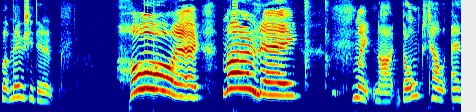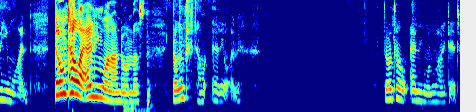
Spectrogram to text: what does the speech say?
but maybe she didn't. Holy Monday! Wait, not. Don't tell anyone. Don't tell anyone I'm doing this. Don't tell anyone. Don't tell anyone what I did.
